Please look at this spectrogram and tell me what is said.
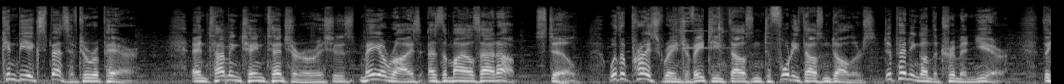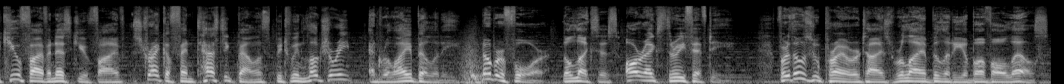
can be expensive to repair. And timing chain tensioner issues may arise as the miles add up. Still, with a price range of 18,000 to $40,000, depending on the trim and year, the Q5 and SQ5 strike a fantastic balance between luxury and reliability. Number 4. The Lexus RX 350 for those who prioritize reliability above all else,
